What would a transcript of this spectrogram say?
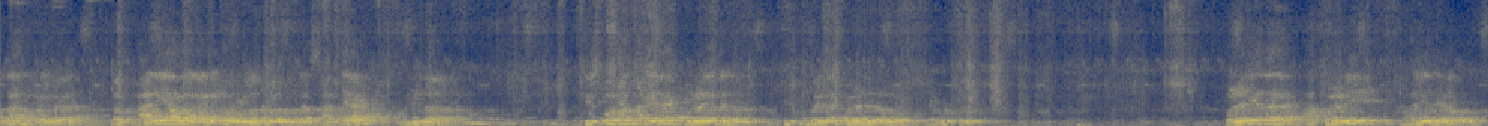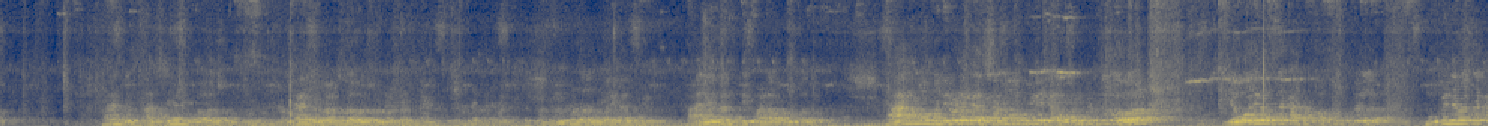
ಅದಾನ ಒಳಗೆ ನಾವು ಖಾಲಿ ಯಾವಾಗ ಆಗಿ ನಾವು ಭಗವಂತ ಒಳಗೆ ಸಾಧ್ಯ? ಇಲ್ಲ. ಕೃಷ್ಣ ಬಂದ ಕೈದಾಗ ಕೊಳಳಿದ ಕೃಷ್ಣ ಬೈದಾಗ ಕೊಳಳಿ ಅದ ಆ ಕೊಳಳಿ ಖಾಲಿ ಅದ ಹ್ಯಾಂಗ ಹಾಸ್ಯ ಹ್ಯಾಂಗ ಅವಶ್ಯಕ ಹ್ಯಾಂಗ ಬಾಳ್ಸೋ ಅವಶ್ಯಕ ತಿಳ್ಕೊಂಡು ಅದು ಅಪರೂಪದ ಹ್ಯಾಂಗ ನಾವು ಮನೆಯೊಳಗೆ ಸಣ್ಣ ಮಗುವಿಗೆ ಅಪರೂಪ ಇರ್ತದೋ ಯವರಿ ವರ್ಷಕ್ಕೆ ಅಟ ಅಪರೂಪ ಇಲ್ಲ ಮುಪ್ಪಿನ ವರ್ಷಕ್ಕೆ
